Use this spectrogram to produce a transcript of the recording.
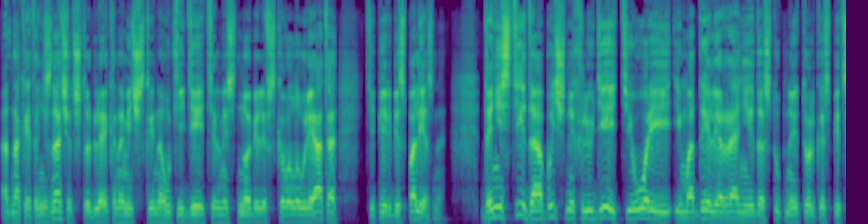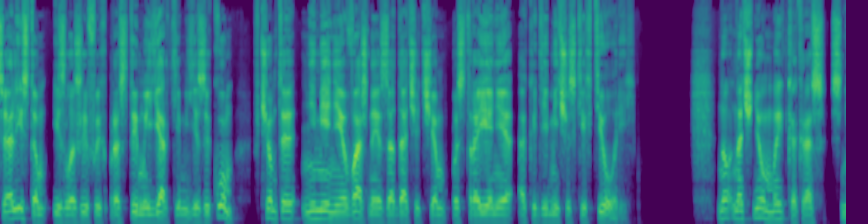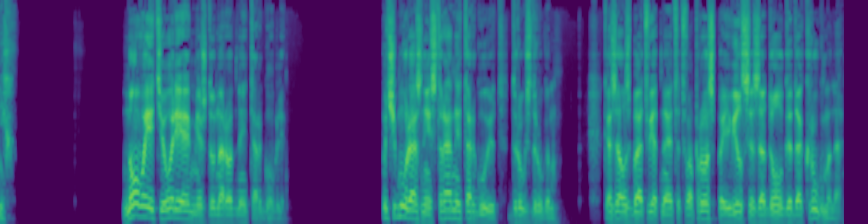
Однако это не значит, что для экономической науки деятельность Нобелевского лауреата теперь бесполезна. Донести до обычных людей теории и модели, ранее доступные только специалистам, изложив их простым и ярким языком, в чем-то не менее важная задача, чем построение академических теорий. Но начнем мы как раз с них. Новая теория международной торговли. Почему разные страны торгуют друг с другом? Казалось бы, ответ на этот вопрос появился задолго до Кругмана.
